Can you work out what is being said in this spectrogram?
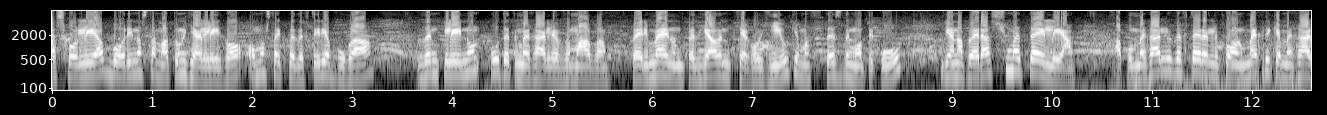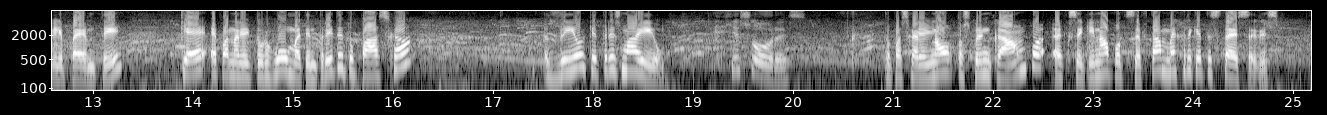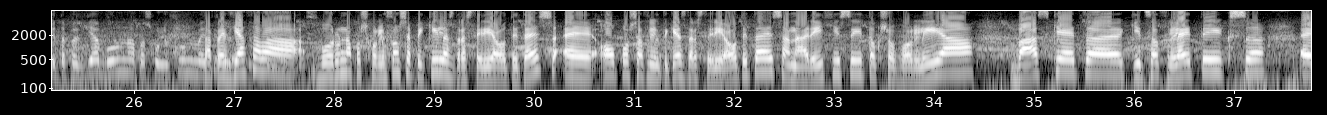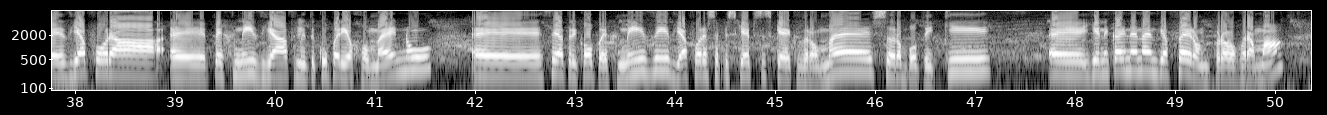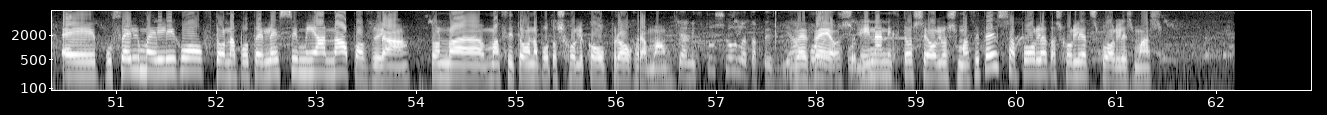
Τα σχολεία μπορεί να σταματούν για λίγο, όμως τα εκπαιδευτήρια Μπουγά δεν κλείνουν ούτε τη Μεγάλη Εβδομάδα. Περιμένουν παιδιά νηπιαγωγείου και μαθητές δημοτικού για να περάσουμε τέλεια. Από Μεγάλη Δευτέρα λοιπόν μέχρι και Μεγάλη Πέμπτη και επαναλειτουργούμε την Τρίτη του Πάσχα 2 και 3 Μαΐου. Ποιες ώρες; Το Πασχαλινό, το Spring Camp ε, ξεκινά από τις 7 μέχρι και τις 4. Και τα παιδιά μπορούν να απασχοληθούν με Τα τις παιδιά θα δραστηριότητες; μπορούν να απασχοληθούν σε ποικίλες δραστηριότητες, ε, όπως αθλητικές δραστηριότητες, αναρρίχηση, τοξοβολία, μπάσκετ, ε, kids athletics, ε, διάφορα ε, παιχνίδια αθλητικού περιεχομένου, ε, θεατρικό παιχνίδι, διάφορες επισκέψεις και εκδρομές, ρομποτική. Ε, γενικά είναι ένα ενδιαφέρον πρόγραμμα ε, που θέλουμε λίγο αυτό να αποτελέσει μια ανάπαυλα των ε, μαθητών από το σχολικό πρόγραμμα. Και ανοιχτό σε όλα τα παιδιά. από όλα τα Βεβαίως, σχολεία. είναι ανοιχτό σε όλους τους μαθητές από όλα τα σχολεία της πόλης μας.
